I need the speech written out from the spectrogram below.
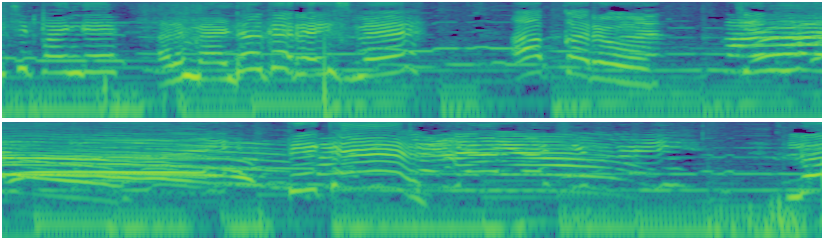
नहीं छिपाएँगे। अरे मेंढक है रहे इसमें। आप करो। चलो। ठीक है। लो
